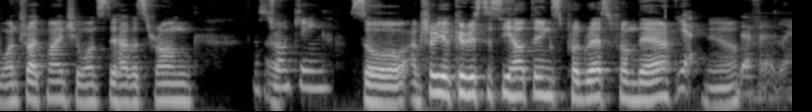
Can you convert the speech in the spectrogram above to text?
one track mind. She wants to have a strong. A strong king. So I'm sure you're curious to see how things progress from there. Yeah, You know. definitely.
